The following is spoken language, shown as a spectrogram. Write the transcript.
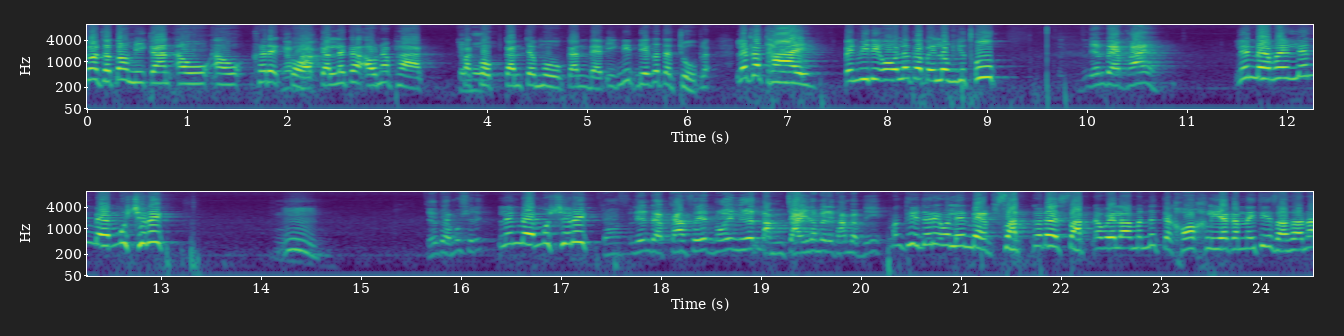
ก็จะต้องมีการเอาเอาเขาเรียกหน้ากผากอดกันแล้วก็เอาหน้าผากจมูกประกบกันจมูกกันแบบอีกนิดเดียวก็จะจูบแล้ว แล้วก็ถ่ายเป็นวิดีโอแล้วก็ไปลง YouTube ๆเรียนแบบใคร เล่นแบบใครเล่นแบบมุชริก อืม เรียนแบบมุชริก เล่นแบบมุชริกกาเรียนแบบกาเฟสน้อยเนื้อต่ำใจถ้าไม่ได้ทำแบบนี้ บางทีจะเรียกว่าเรียนแบบสัตว์ก็ได้สัตว์นะเวลามันนึกจะคอเคลียร์กันในที่สาธารณะ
